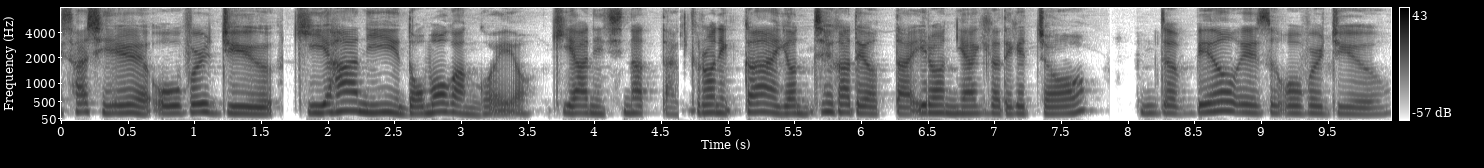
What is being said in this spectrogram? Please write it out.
사실 overdue 기한이 넘어간 거예요. 기한이 지났다. 그러니까 연체가 되었다. 이런 이야기가 되겠죠. The bill is overdue.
